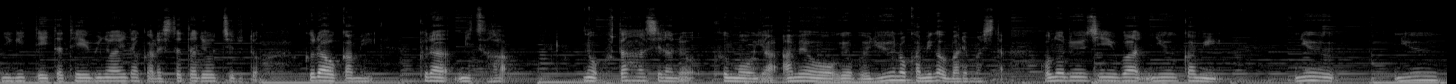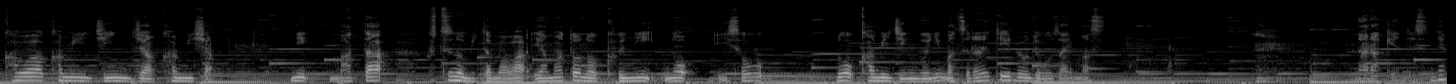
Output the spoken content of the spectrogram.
握っていた手指の間から滴り落ちると蔵女将蔵光葉の二柱の雲や雨を呼ぶ竜の神が生まれました。この竜神は入神入入川上神社神社にまた普通の御霊は大和の国の磯の神神宮に祀られているのでございます、うん、奈良県ですね。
